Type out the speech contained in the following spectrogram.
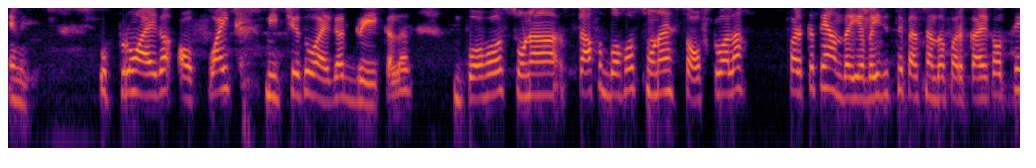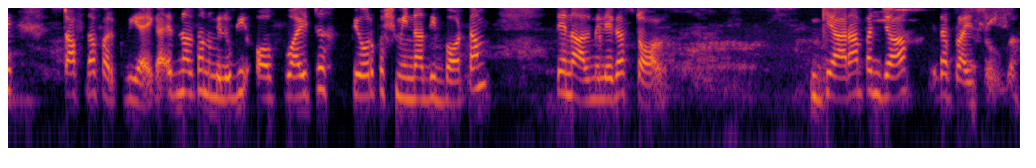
ਐਵੇਂ। ਉੱਪਰੋਂ ਆਏਗਾ ਆਫ ਵਾਈਟ ਨੀਚੇ ਤੋਂ ਆਏਗਾ ਗ੍ਰੇ ਕਲਰ ਬਹੁਤ ਸੋਹਣਾ ਸਟਫ ਬਹੁਤ ਸੋਹਣਾ ਹੈ ਸੌਫਟ ਵਾਲਾ। ਫ਼ਰਕ ਤੇ ਆਂਦਾ ਹੀ ਆ ਬਈ, ਜਿੱਥੇ ਪੈਸਿਆਂ ਦਾ ਫ਼ਰਕ ਆਏਗਾ, ਉੱਥੇ ਸਟਫ ਦਾ ਫ਼ਰਕ ਵੀ ਆਏਗਾ। ਇਹਦੇ ਨਾਲ ਤੁਹਾਨੂੰ ਮਿਲੂਗੀ ਆਫ ਵਾਈਟ ਪਿਓਰ ਪਸ਼ਮੀਨਾ ਦੀ ਬਾਟਮ ਤੇ ਨਾਲ ਮਿਲੇਗਾ ਸਟਾਲ 1150 ਇਹਦਾ ਪ੍ਰਾਈਸ ਰਹੂਗਾ।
